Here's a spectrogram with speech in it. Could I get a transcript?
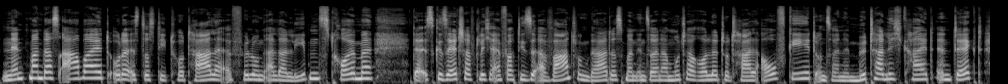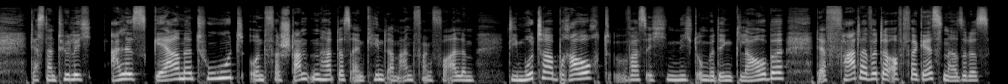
nennt man das Arbeit oder ist das die totale Erfüllung aller Lebensträume? Da ist gesellschaftlich einfach diese Erwartung da, dass man in seiner Mutterrolle total aufgeht und seine Mütterlichkeit entdeckt, das natürlich alles gerne tut und verstanden hat, dass ein Kind am Anfang vor allem die Mutter braucht, was ich nicht unbedingt glaube. Der Vater wird da oft vergessen. Also das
